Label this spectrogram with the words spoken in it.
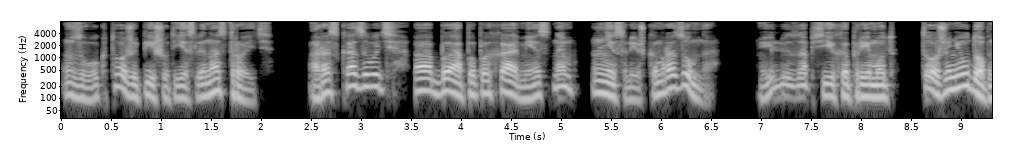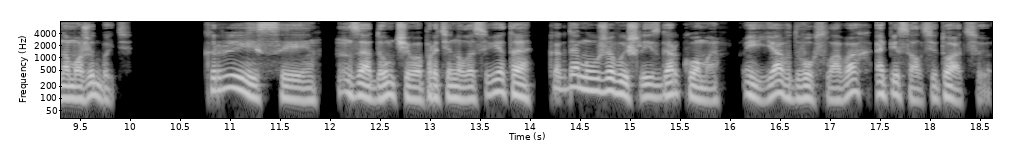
звук тоже пишут, если настроить. А рассказывать об АППХ местным не слишком разумно. Или за психа примут, тоже неудобно может быть. «Крысы», — задумчиво протянула Света, когда мы уже вышли из горкома, и я в двух словах описал ситуацию.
